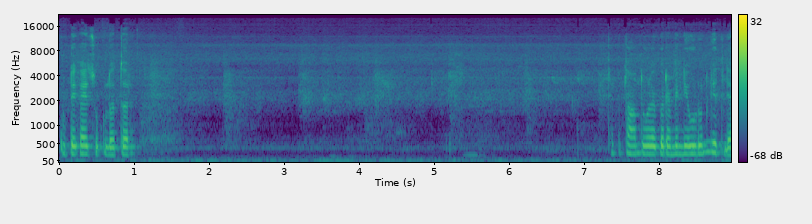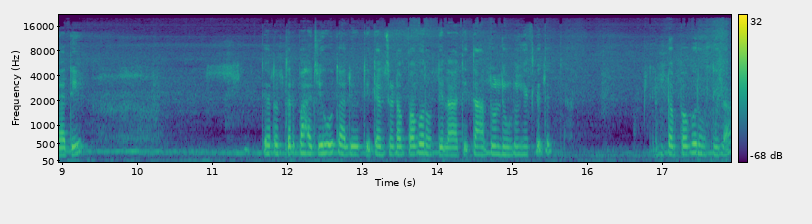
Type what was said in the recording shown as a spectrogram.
कुठे काय चुकलं तर. तांदूळ वगैरे मी निवडून घेतले आधी. त्यानंतर भाजी होत आली होती त्यांचा डब्बा भरून दिला आधी तांदूळ निवडून घेतले ते. डब्बा भरून दिला.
